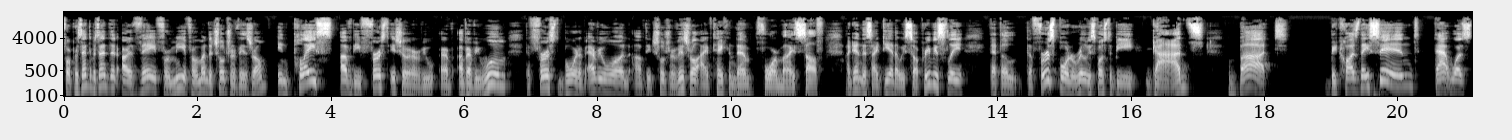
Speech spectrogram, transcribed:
For presented, presented are they for me from among the children of Israel, in place of the first issue of every, of, every womb, the firstborn of every one of the children of Israel, I have taken them for myself. Again, this idea that we saw previously, that the, the firstborn were really supposed to be God's, but because they sinned, that was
